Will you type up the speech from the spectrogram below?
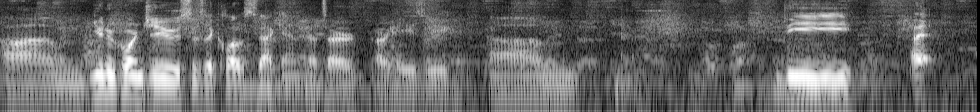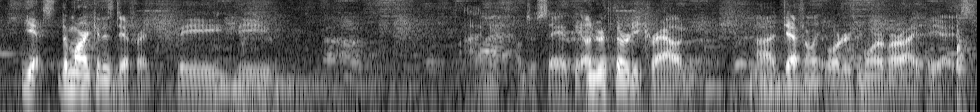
Um, Unicorn Juice is a close second. That's our, our hazy. Um, the uh, yes, the market is different. The the I mean, I'll just say it. The under 30 crowd uh, definitely orders more of our IPAs.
